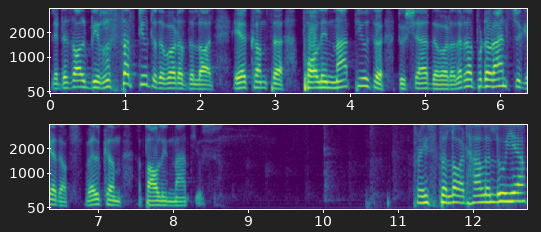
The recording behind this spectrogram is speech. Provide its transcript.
Let us all be receptive to the word of the lord. Here comes uh, pauline matthews uh, to share the word. Let us put our hands together. Welcome uh, pauline matthews Praise the Lord. Hallelujah.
